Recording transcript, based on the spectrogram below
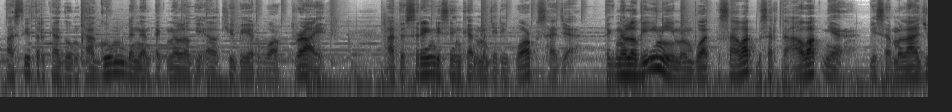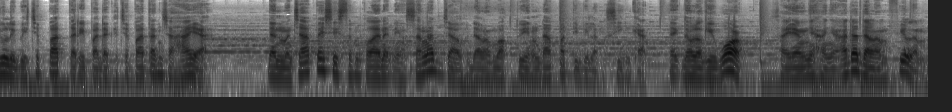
pasti terkagum-kagum dengan teknologi Alcubierre Warp Drive atau sering disingkat menjadi warp saja. Teknologi ini membuat pesawat beserta awaknya bisa melaju lebih cepat daripada kecepatan cahaya dan mencapai sistem planet yang sangat jauh dalam waktu yang dapat dibilang singkat. Teknologi warp sayangnya hanya ada dalam film.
